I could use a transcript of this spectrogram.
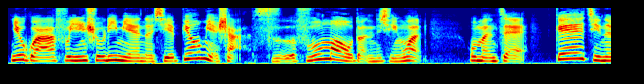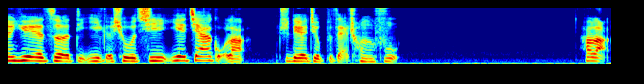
有关福音书里面那些表面上似乎矛盾的新闻，我们在改进的原则第一个学期也讲过了，这里就不再重复。好了，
